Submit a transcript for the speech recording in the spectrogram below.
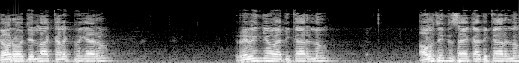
గౌరవ జిల్లా కలెక్టర్ గారు రెవెన్యూ అధికారులు హౌసింగ్ శాఖ అధికారులు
